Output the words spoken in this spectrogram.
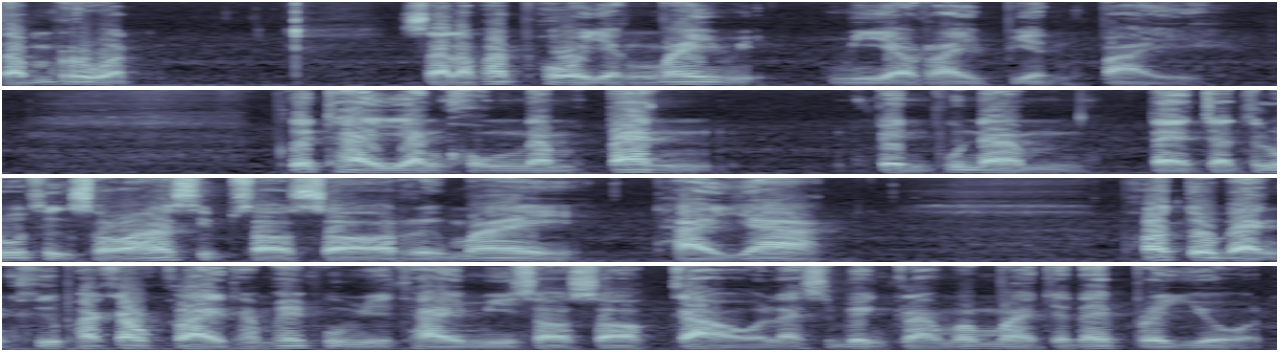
สำรวจ สารพัดโพยังไม่มีอะไรเปลี่ยนไป เพื่อไทยยังคงนำแป้น เป็นผู้นำแต่จะทะลุถึง 250 สสหรือไม่ทายยาก เพราะตัวแบ่งคือพรรคเก้าไกลทำให้ภูมิใจไทยมีสสเก่า และสเบนกลางมากมายจะได้ประโยชน์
